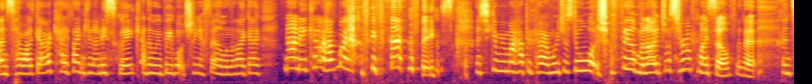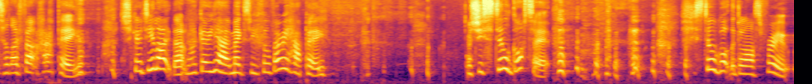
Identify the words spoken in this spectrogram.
And so I'd go, okay, thank you, Nanny Squeak. And then we'd be watching a film, and then I'd go, Nanny, can I have my happy pear, please? And she'd give me my happy pear, and we'd just all watch a film, and I'd just rub myself with it until I felt happy. She'd go, do you like that? And I'd go, yeah, it makes me feel very happy. And she's still got it. she's still got the glass fruit.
